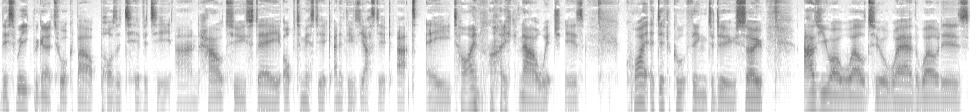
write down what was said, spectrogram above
this week we're going to talk about positivity and how to stay optimistic and enthusiastic at a time like now, which is quite a difficult thing to do. So, as you are well too aware, the world is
